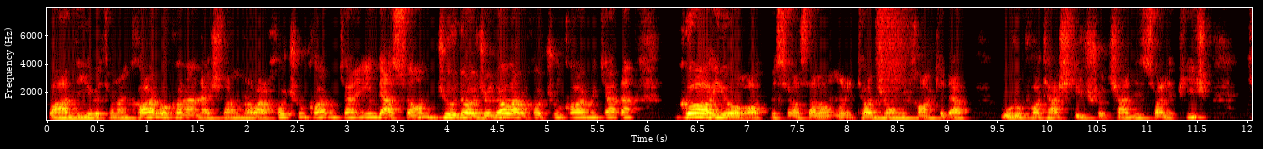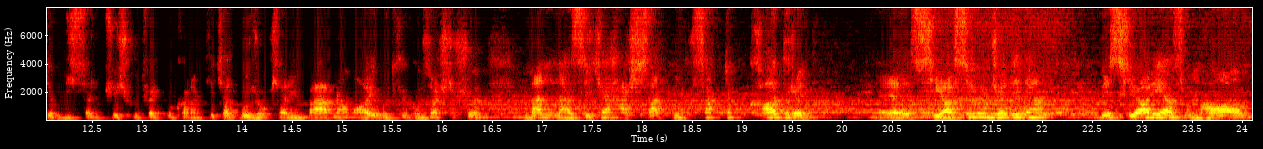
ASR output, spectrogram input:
با هم دیگه بتونن کار بکنن. نشتن اونا برای خودشون کار می‌کردن. این دسته هم جدا جدا برای خودشون کار می‌کردن. گاهی اوقات مثل مثلا اون اتحاد جمهوری خان که در اروپا تشکیل شد چندین سال پیش که 20 سال پیش بود فکر می‌کنم که یکی از بزرگترین برنامه هایی بود که گذاشته شد. من نزدیک 800 900 تا کادر سیاسی اونجا دیدم. بسیاری از اونها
